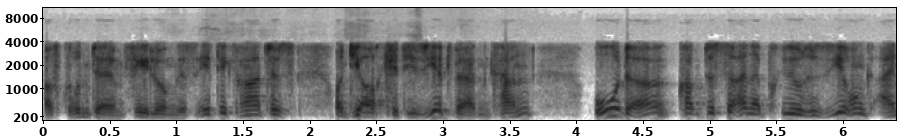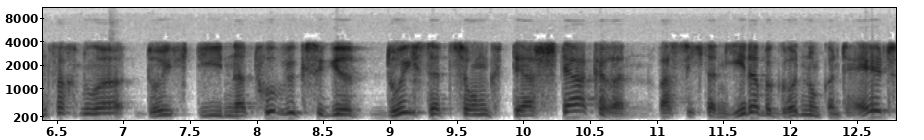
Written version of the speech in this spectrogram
aufgrund der Empfehlung des Ethikrates und die auch kritisiert werden kann, oder kommt es zu einer Priorisierung einfach nur durch die naturwüchsige Durchsetzung der Stärkeren, was sich dann jeder Begründung enthält,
